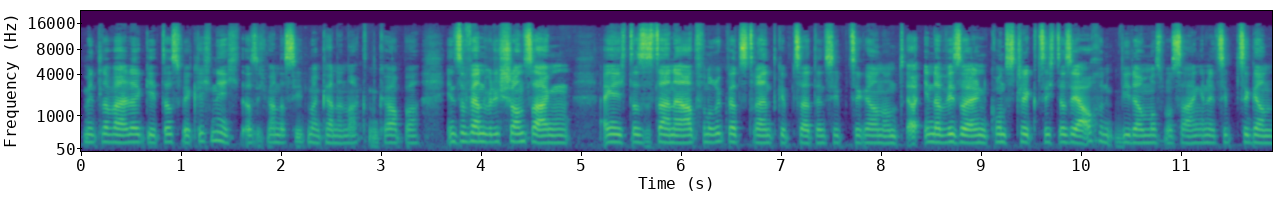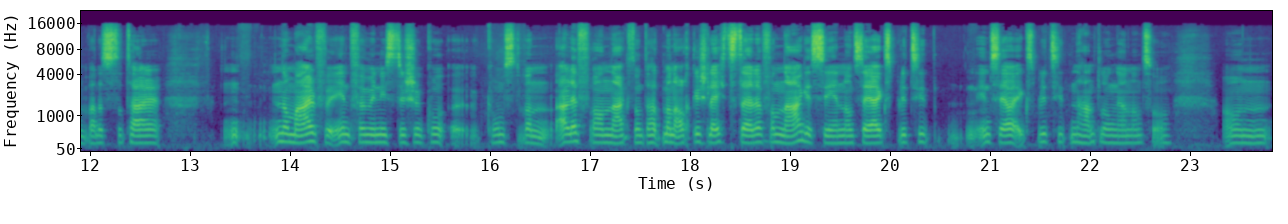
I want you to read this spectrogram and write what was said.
mittlerweile geht das wirklich nicht. Also ich meine, da sieht man keinen nackten Körper. Insofern würde ich schon sagen, eigentlich, dass es da eine Art von Rückwärtstrend gibt seit den 70ern und äh, in der visuellen Kunst trägt sich das ja auch wieder, muss man sagen. In den 70ern war das total normal für in feministische Kunst waren alle Frauen nackt und da hat man auch Geschlechtsteile von nah gesehen und sehr explizit in sehr expliziten Handlungen und so. Und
